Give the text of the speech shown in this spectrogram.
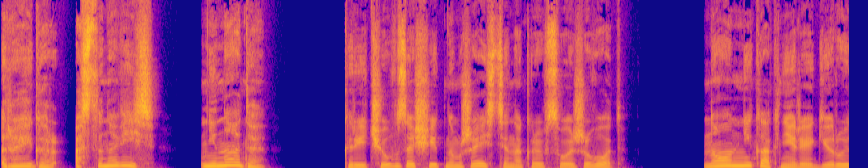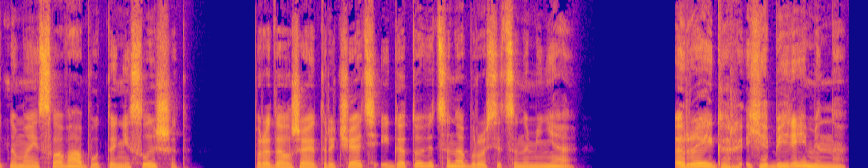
«Рейгар, остановись! Не надо!» Кричу в защитном жесте, накрыв свой живот. Но он никак не реагирует на мои слова, будто не слышит. Продолжает рычать и готовится наброситься на меня. «Рейгар, я беременна!»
